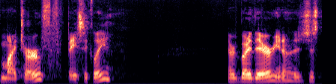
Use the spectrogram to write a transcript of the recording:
my turf, basically. Everybody there, you know, it's just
